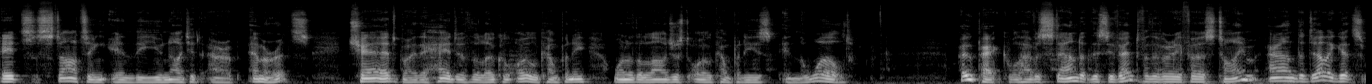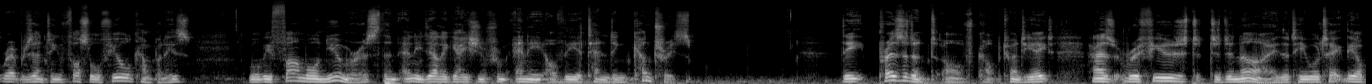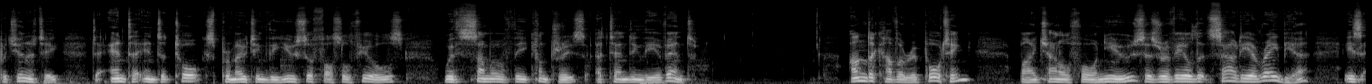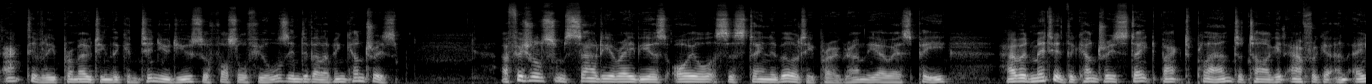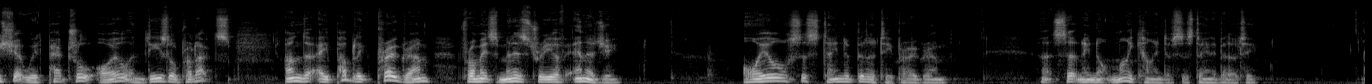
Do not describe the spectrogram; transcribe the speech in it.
It's starting in the United Arab Emirates, chaired by the head of the local oil company, one of the largest oil companies in the world. OPEC will have a stand at this event for the very first time, and the delegates representing fossil fuel companies will be far more numerous than any delegation from any of the attending countries. The president of COP28 has refused to deny that he will take the opportunity to enter into talks promoting the use of fossil fuels with some of the countries attending the event. Undercover reporting by Channel 4 News has revealed that Saudi Arabia is actively promoting the continued use of fossil fuels in developing countries. Officials from Saudi Arabia's Oil Sustainability Programme, the OSP, have admitted the country's state backed plan to target Africa and Asia with petrol, oil, and diesel products under a public programme from its Ministry of Energy. Oil Sustainability Programme. That's certainly not my kind of sustainability.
